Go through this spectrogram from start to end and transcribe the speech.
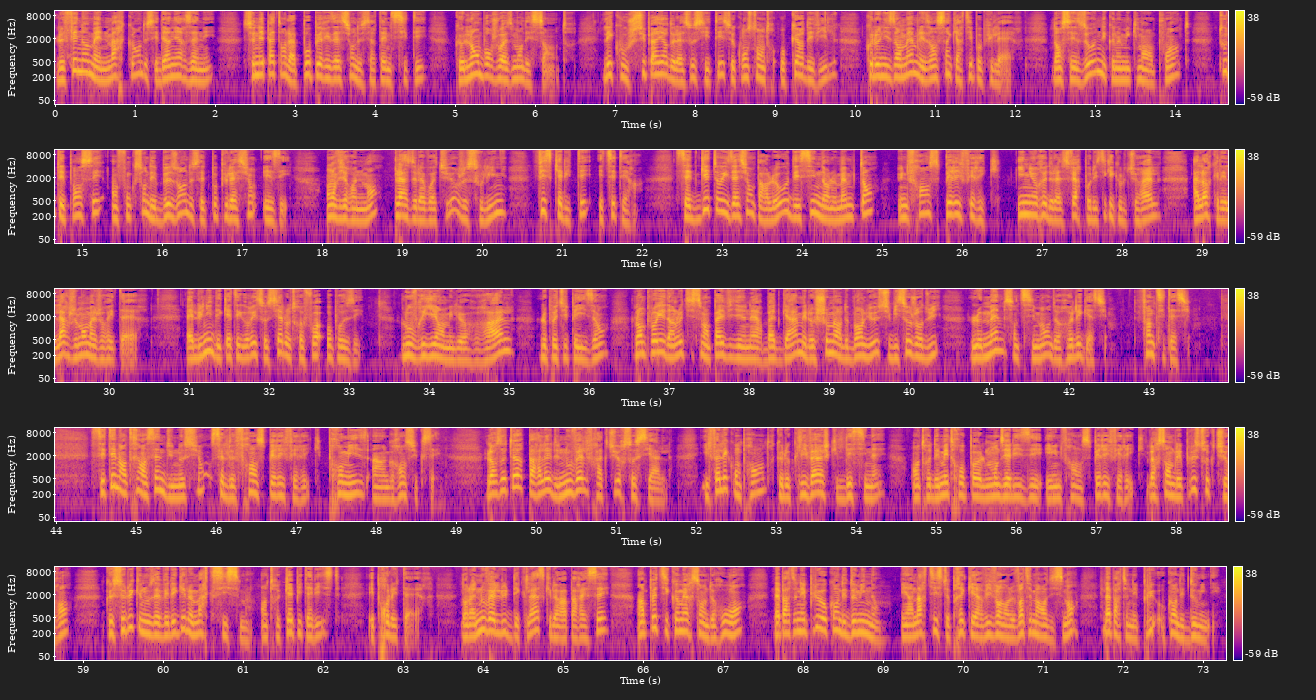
Le phénomène marquant de ces dernières années, ce n'est pas tant la paupérisation de certaines cités que l'embourgeoisement des centres. Les couches supérieures de la société se concentrent au cœur des villes, colonisant même les anciens quartiers populaires. Dans ces zones économiquement en pointe, tout est pensé en fonction des besoins de cette population aisée. Environnement, place de la voiture, je souligne, fiscalité, etc. Cette ghettoisation par le haut dessine dans le même temps une France périphérique, ignorée de la sphère politique et culturelle, alors qu'elle est largement majoritaire. Elle unit des catégories sociales autrefois opposées. L'ouvrier en milieu rural, le petit paysan, l'employé d'un lotissement pavillonnaire bas de gamme et le chômeur de banlieue subissent aujourd'hui le même sentiment de relégation. Fin de citation. C'était l'entrée en scène d'une notion, celle de France périphérique, promise à un grand succès. Leurs auteurs parlaient de nouvelles fractures sociales. Il fallait comprendre que le clivage qu'ils dessinaient entre des métropoles mondialisées et une France périphérique leur semblait plus structurant que celui que nous avait légué le marxisme entre capitalistes et prolétaires. Dans la nouvelle lutte des classes qui leur apparaissait, un petit commerçant de Rouen n'appartenait plus au camp des dominants et un artiste précaire vivant dans le 20e arrondissement n'appartenait plus au camp des dominés.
